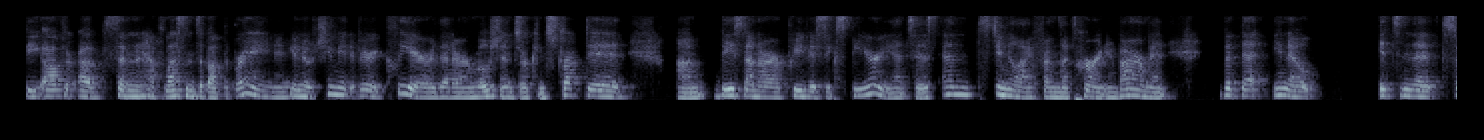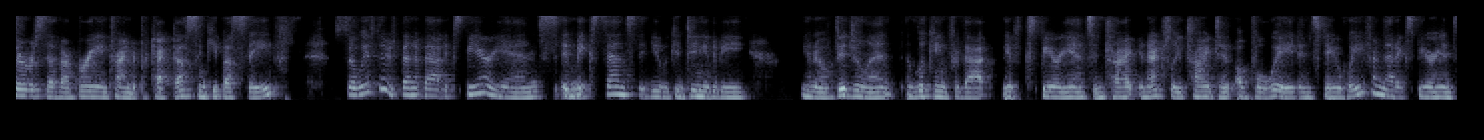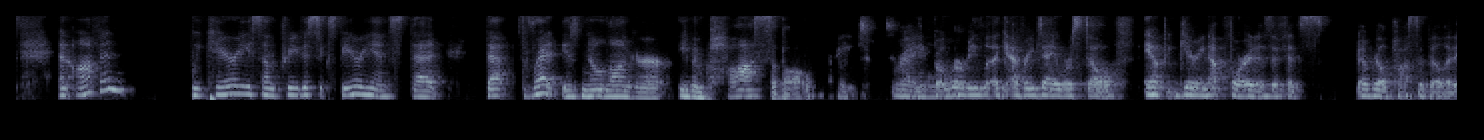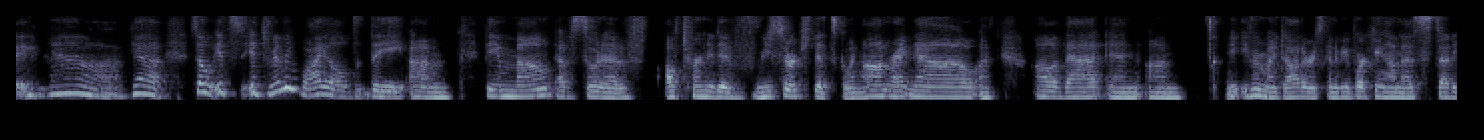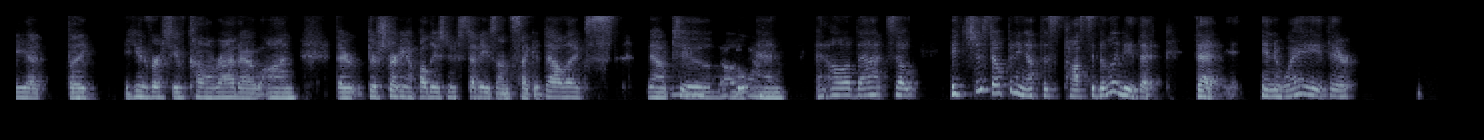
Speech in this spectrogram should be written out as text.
the author of seven and a half lessons about the brain. And you know she made it very clear that our emotions are constructed um, based on our previous experiences and stimuli from the current environment but that you know it's in the service of our brain trying to protect us and keep us safe. So if there's been a bad experience it makes sense that you would continue to be you know vigilant and looking for that experience and try and actually trying to avoid and stay away from that experience. And often we carry some previous experience that that threat is no longer even possible right? Right but we're re- like every day we're still amp gearing up for it as if it's a real possibility. Yeah yeah. So it's it's really wild the um the amount of sort of alternative research that's going on right now and all of that. And um even my daughter is going to be working on a study at the University of Colorado on they're they're starting up all these new studies on psychedelics now mm, too oh, yeah. and and all of that so it's just opening up this possibility that that in a way there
